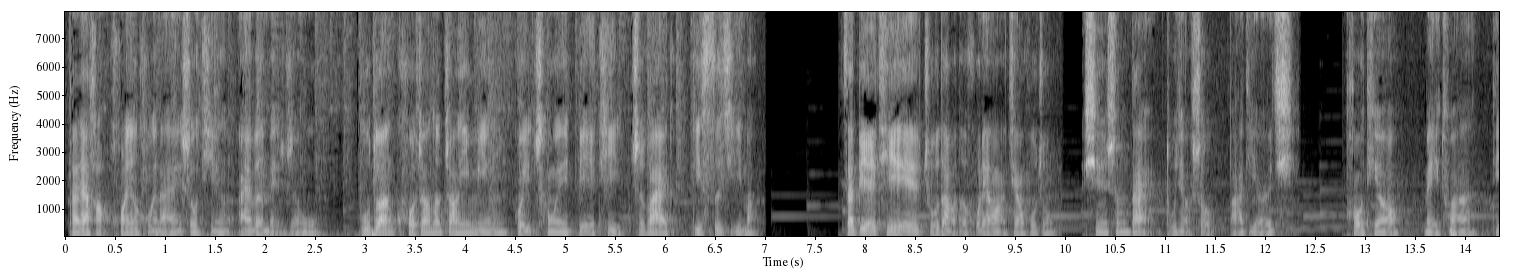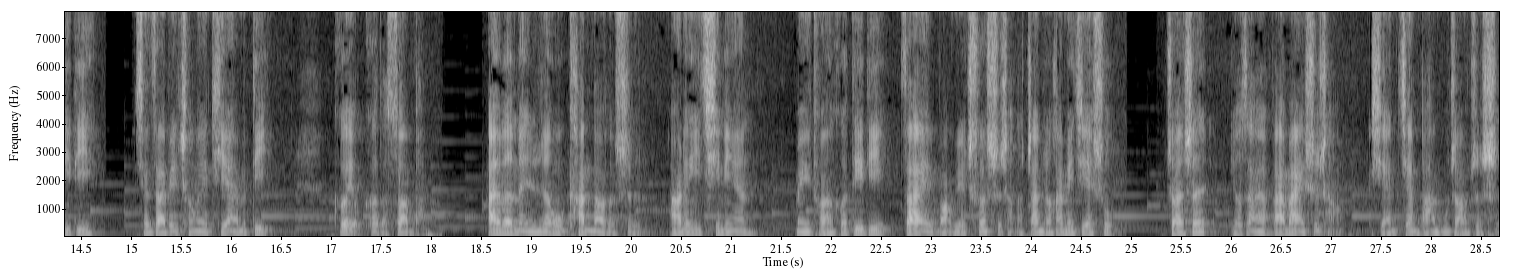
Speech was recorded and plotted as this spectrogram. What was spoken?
大家好，欢迎回来收听《爱问美人物》。不断扩张的张一鸣会成为 BAT 之外的第四极吗？在 BAT 主导的互联网江湖中，新生代独角兽拔地而起，头条、美团、滴滴现在被称为 TMD，各有各的算盘。爱问每日人物看到的是，二零一七年，美团和滴滴在网约车市场的战争还没结束，转身又在外卖市场显剑拔弩张之势。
